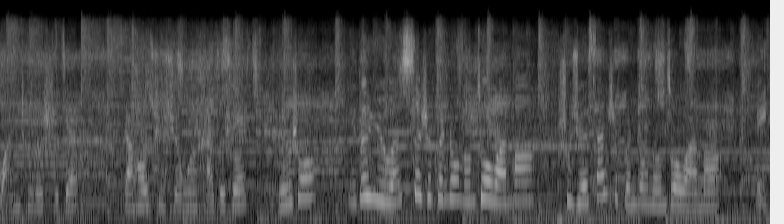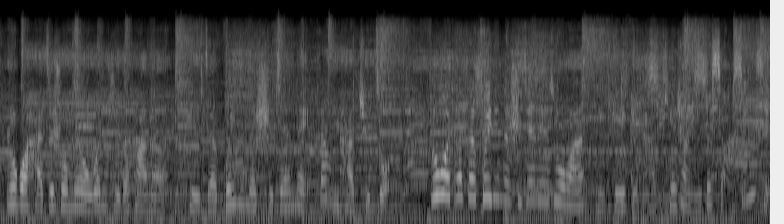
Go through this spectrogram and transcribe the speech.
完成的时间，然后去询问孩子说，比如说。你的语文四十分钟能做完吗？数学三十分钟能做完吗？诶，如果孩子说没有问题的话呢，你可以在规定的时间内让他去做。如果他在规定的时间内做完，你可以给他贴上一个小星星。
